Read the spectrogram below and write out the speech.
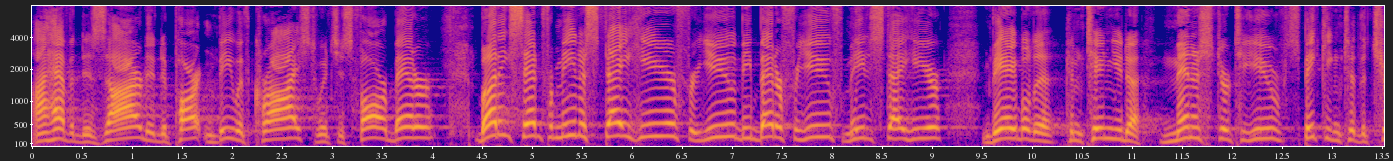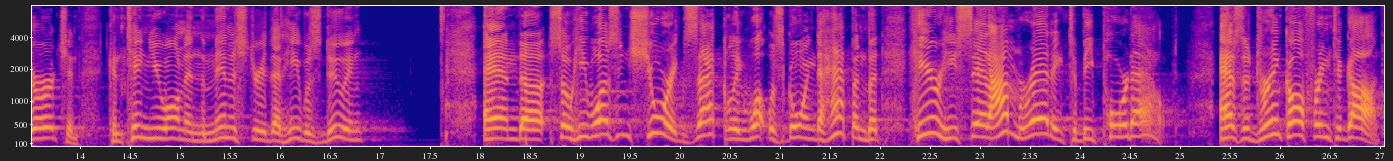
I have a desire to depart and be with Christ, which is far better. But he said, for me to stay here, for you, be better for you, for me to stay here, be able to continue to minister to you, speaking to the church, and continue on in the ministry that he was doing. And uh, so he wasn't sure exactly what was going to happen, but here he said, I'm ready to be poured out as a drink offering to God.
